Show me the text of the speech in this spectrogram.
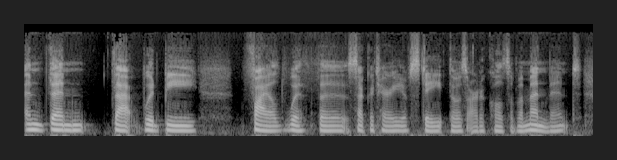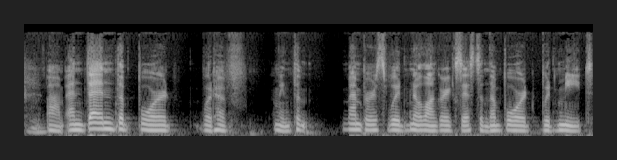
and then that would be filed with the Secretary of State those articles of amendment, mm-hmm. um, and then the board would have. I mean, the members would no longer exist, and the board would meet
